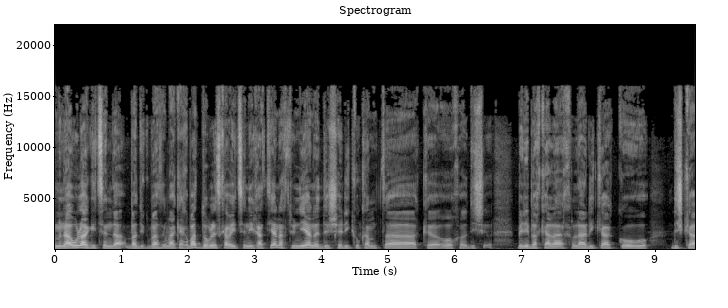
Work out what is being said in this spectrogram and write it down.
mena hula gitzen da, baduk bat, bakar bat, doblezka behitzen irratian, hartu nian deseriko kantak, uh, hor, dis, bere bakarlarikako diska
